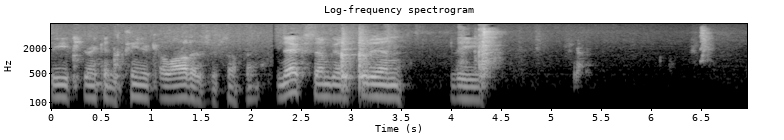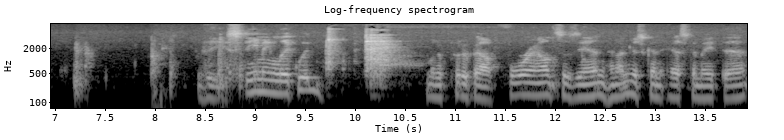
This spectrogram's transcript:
beach drinking pina coladas or something. Next, I'm going to put in the the steaming liquid. I'm going to put about four ounces in, and I'm just going to estimate that.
